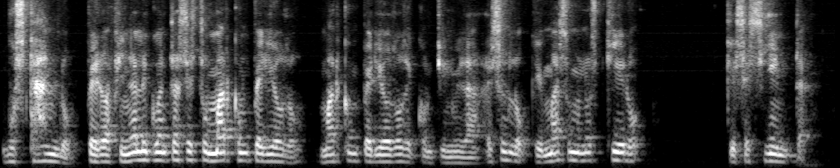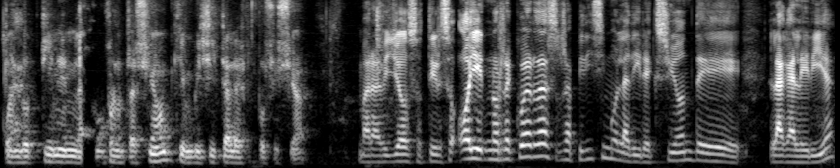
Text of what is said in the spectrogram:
buscando, pero a final de cuentas esto marca un periodo, marca un periodo de continuidad. Eso es lo que más o menos quiero que se sienta cuando tienen la confrontación quien visita la exposición. Maravilloso, Tirso. Oye, ¿nos recuerdas rapidísimo la dirección de la galería?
